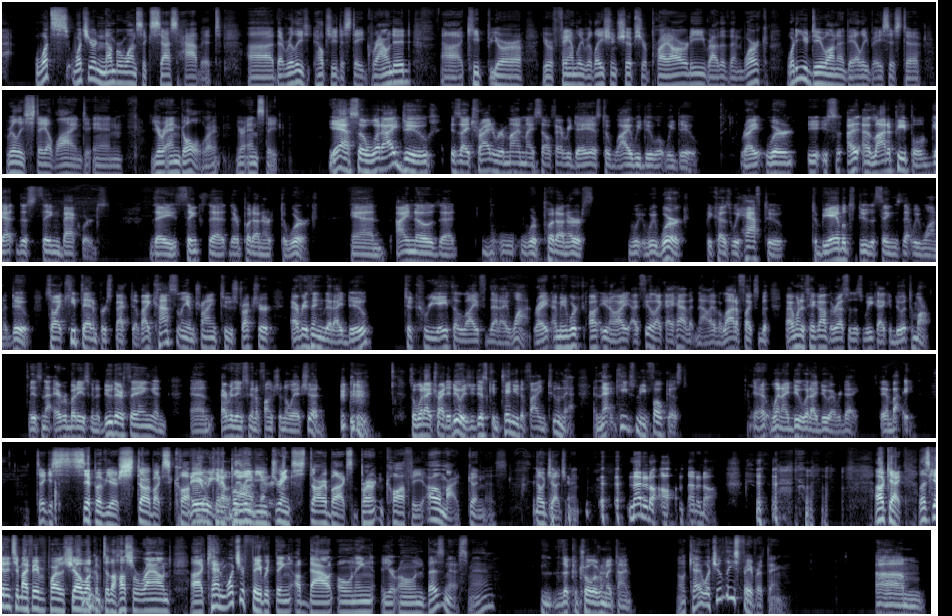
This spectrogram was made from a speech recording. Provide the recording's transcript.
what's what's your number one success habit uh, that really helps you to stay grounded? Uh, keep your your family relationships your priority rather than work. What do you do on a daily basis to really stay aligned in your end goal, right? Your end state. Yeah. So what I do is I try to remind myself every day as to why we do what we do. Right. Where a lot of people get this thing backwards. They think that they're put on earth to work. And I know that we're put on earth. We, we work because we have to to be able to do the things that we want to do. So I keep that in perspective. I constantly am trying to structure everything that I do to create the life that I want, right? I mean, we're, uh, you know, I, I feel like I have it now. I have a lot of flexibility. If I want to take off the rest of this week, I can do it tomorrow. It's not everybody's going to do their thing and and everything's going to function the way it should. so what I try to do is you just continue to fine tune that, and that keeps me focused uh, when I do what I do every day. Stand by. Take a sip of your Starbucks coffee. There we I can't go. believe you better. drink Starbucks burnt coffee. Oh my goodness. No judgment. Not at all. Not at all. okay, let's get into my favorite part of the show. Welcome to the hustle round. Uh, Ken, what's your favorite thing about owning your own business, man? The control over my time. Okay, what's your least favorite thing? Um,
